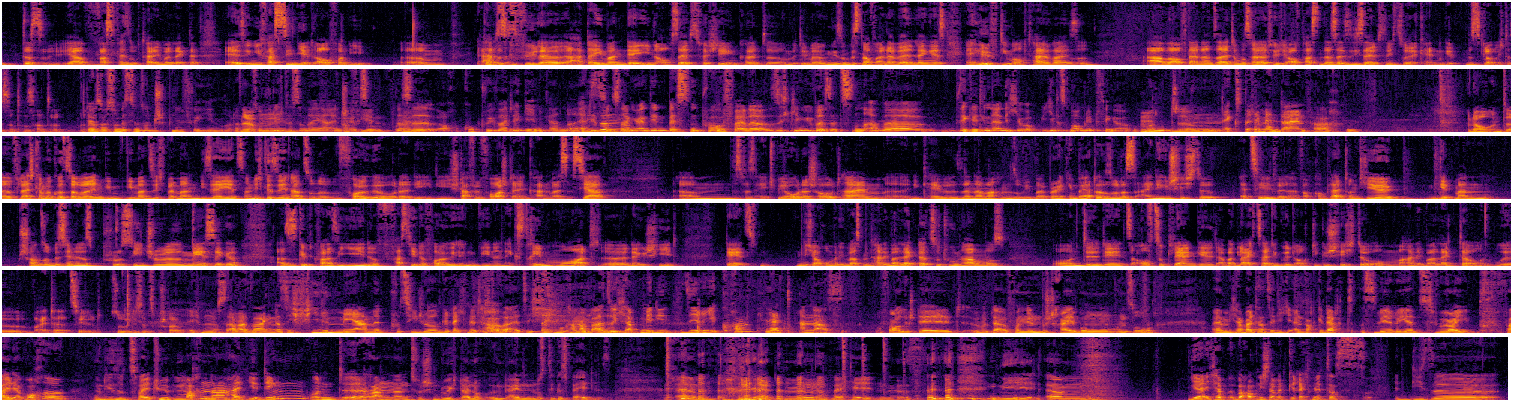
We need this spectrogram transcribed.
das, ja, was versucht Hannibal Lecter? Er ist irgendwie fasziniert auch von ihm. Ähm, er hat das Gefühl, er, er, hat da jemanden, der ihn auch selbst verstehen könnte und mit dem er irgendwie so ein bisschen auf einer Wellenlänge ist. Er hilft ihm auch teilweise. Aber auf der anderen Seite muss er natürlich aufpassen, dass er sich selbst nicht zu erkennen gibt. Das ist, glaube ich, das Interessante. Das ist auch so ein bisschen so ein Spiel für ihn, oder? Ja. So würde ich das immer ja einschätzen. Dass er auch guckt, wie weit er gehen kann. Ne? Er jetzt sozusagen an den besten Profiler sich gegenüber sitzen, aber wickelt ihn eigentlich jedes Mal um den Finger. Mhm. Und, ähm, ein Experiment einfach. Genau, und äh, vielleicht kann man kurz darüber reden, wie, wie man sich, wenn man die Serie jetzt noch nicht gesehen hat, so eine Folge oder die, die Staffel vorstellen kann. Weil es ist ja ähm, das, was HBO oder Showtime, äh, die Cable-Sender machen, so wie bei Breaking Bad oder so, dass eine Geschichte erzählt wird, einfach komplett. Und hier geht man schon so ein bisschen in das Procedural-mäßige. Also es gibt quasi jede, fast jede Folge irgendwie einen extremen Mord, äh, der geschieht, der jetzt nicht auch unbedingt was mit Hannibal Lecter zu tun haben muss, und äh, den es aufzuklären gilt, aber gleichzeitig wird auch die Geschichte um Hannibal Lecter und Will weitererzählt. So würde ich es jetzt beschreiben. Ich muss aber sagen, dass ich viel mehr mit Procedural gerechnet habe, als ich bekommen habe. Also ich habe mir die Serie komplett anders vorgestellt von den Beschreibungen und so. Ähm, ich habe halt tatsächlich einfach gedacht, es wäre jetzt für Fall der Woche und diese zwei Typen machen da halt ihr Ding und äh, haben dann zwischendurch da noch irgendein lustiges Verhältnis ähm, hm, Verhältnis. nee, ähm, ja, ich habe überhaupt nicht damit gerechnet, dass diese,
